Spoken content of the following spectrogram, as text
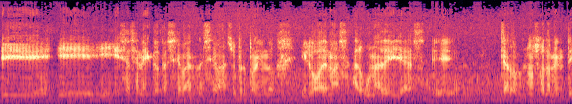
Y, y, esas anécdotas se van, se van superponiendo. Y luego además, alguna de ellas... Eh, claro, no solamente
